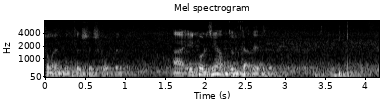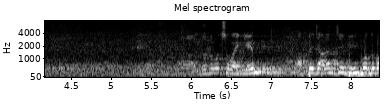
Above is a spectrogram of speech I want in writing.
সময়ের মধ্যে শেষ করবেন। এ পর্যায়ে আব্দুল কাদের। ধন্যবাদ সবাইকে। আপনি জানেন যে বিপদবার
